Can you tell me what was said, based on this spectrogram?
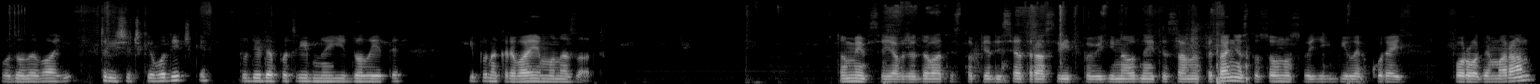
подоливаю трішечки водички туди, де потрібно її долити, і понакриваємо назад. Втомився я вже давати 150 раз відповіді на одне й те саме питання стосовно своїх білих курей породи маран.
